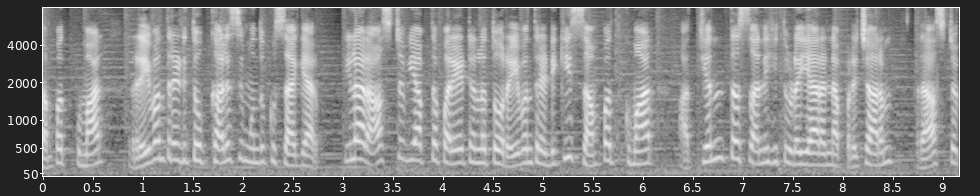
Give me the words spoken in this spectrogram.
సంపత్ కుమార్ రేవంత్ రెడ్డితో కలిసి ముందుకు సాగారు. ఇలా రాష్ట్ర వ్యాప్త పర్యటనలతో రేవంత్ రెడ్డికి సంపత్ కుమార్ అత్యంత సన్నిహితుడయ్యారన్న ప్రచారం రాష్ట్ర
